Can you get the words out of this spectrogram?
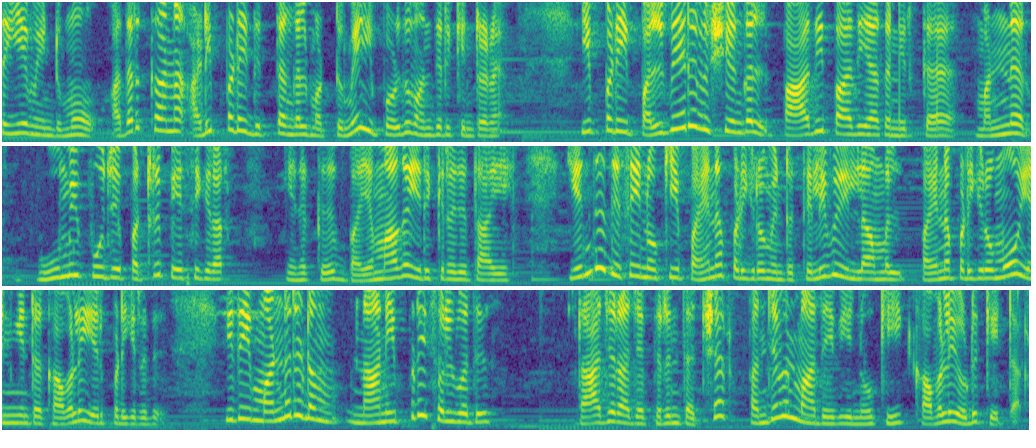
செய்ய வேண்டுமோ அதற்கான அடிப்படை திட்டங்கள் மட்டுமே இப்பொழுது வந்திருக்கின்றன. இப்படி பல்வேறு விஷயங்கள் பாதி பாதியாக நிற்க மன்னர் பூமி பூஜை பற்றி பேசுகிறார். எனக்கு பயமாக இருக்கிறது தாயே. எந்த திசை நோக்கி பயணப்படுகிறோம் என்ற தெளிவு இல்லாமல் பயணப்படுகிறோமோ என்கின்ற கவலை ஏற்படுகிறது. இதை மன்னரிடம் நான் எப்படி சொல்வது? ராஜராஜ பெருந்தச்சர் பஞ்சவன் மாதேவியை நோக்கி கவலையோடு கேட்டார்.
